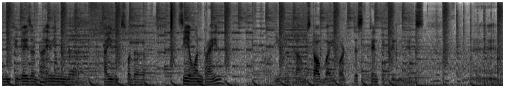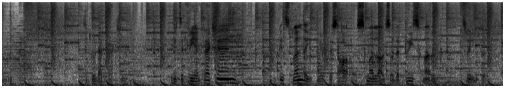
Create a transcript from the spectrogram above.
And if you guys are driving the highways for the CA1 drive, you can come stop by for just 10 15 minutes. And it's a good attraction. It's a free attraction. You can smell the to smell also the tree smell. It's really good.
